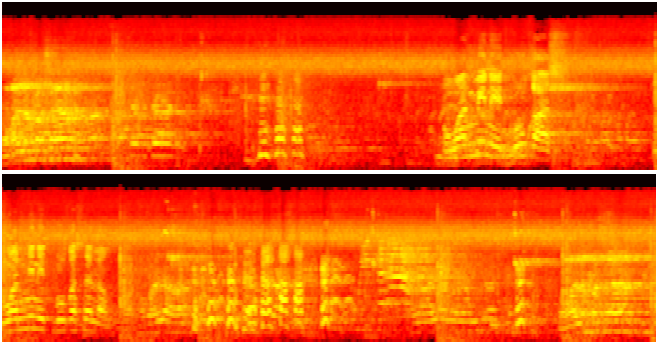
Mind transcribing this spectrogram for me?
Okay lang ba, sir? One minute, bukas. One minute, bukas na lang. Okay lang ba, sir?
